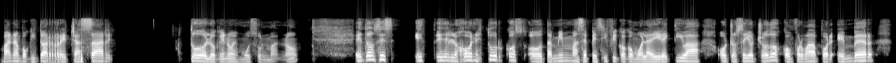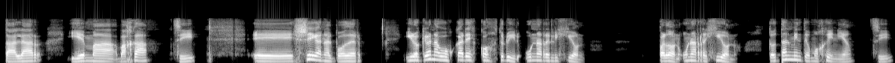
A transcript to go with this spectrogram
van a poquito a rechazar todo lo que no es musulmán, ¿no? Entonces, los jóvenes turcos, o también más específico como la directiva 8682, conformada por Enver, Talar y Emma Bajá, ¿sí? Eh, llegan al poder y lo que van a buscar es construir una religión, perdón, una región totalmente homogénea, ¿sí?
